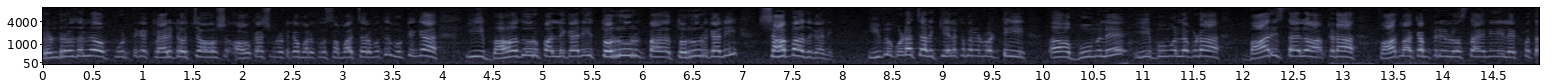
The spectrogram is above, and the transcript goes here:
రెండు రోజుల్లో పూర్తిగా క్లారిటీ వచ్చే అవకాశం- అవకాశం ఉన్నట్టుగా మనకు సమాచారం ఉంది. ముఖ్యంగా ఈ బహదూర్ పల్లి కానీ తొర్రూరు తొర్రూరు కానీ షాబాద్ కానీ ఇవి కూడా చాలా కీలకమైనటువంటి భూములే. ఈ భూముల్లో కూడా భారీ స్థాయిలో అక్కడ ఫార్మా కంపెనీలు వస్తాయని లేకపోతే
